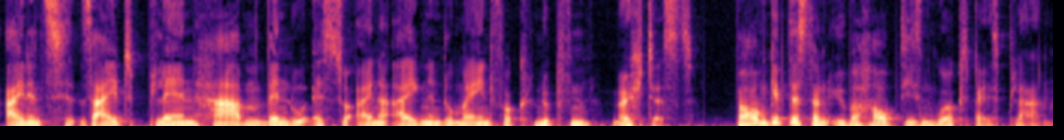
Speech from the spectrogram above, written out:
einen Site-Plan haben, wenn du es zu einer eigenen Domain verknüpfen möchtest. Warum gibt es dann überhaupt diesen Workspace-Plan?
